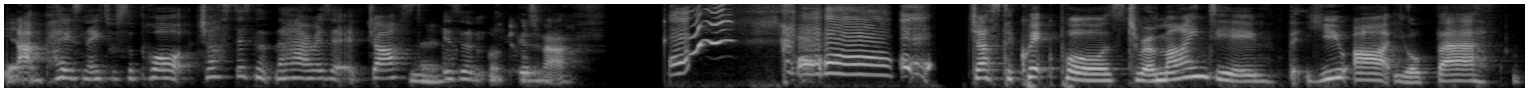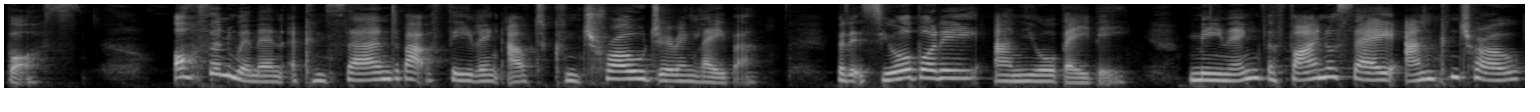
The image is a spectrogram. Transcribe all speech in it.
yeah. that postnatal support just isn't there, is it? It just no, isn't good enough. Just a quick pause to remind you that you are your birth boss. Often women are concerned about feeling out of control during labour, but it's your body and your baby, meaning the final say and control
